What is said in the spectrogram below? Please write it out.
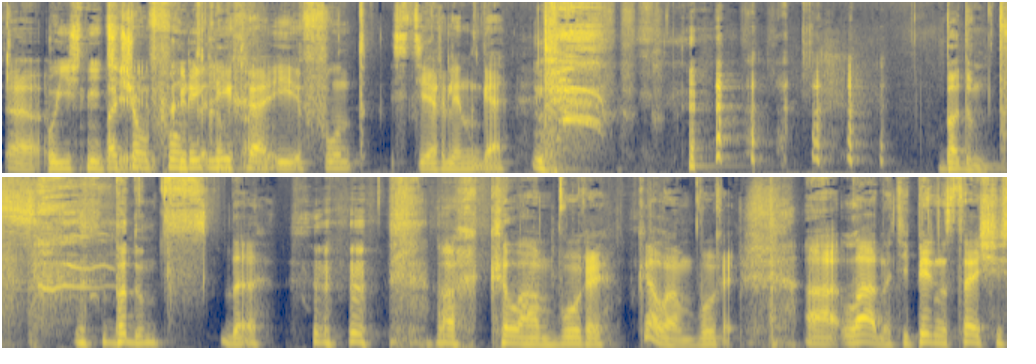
поясните. Почем фунт криком лиха там. и фунт стерлинга? Бадум. Бадумц, да. Ах, каламбуры, каламбуры. А, ладно, теперь настоящие,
